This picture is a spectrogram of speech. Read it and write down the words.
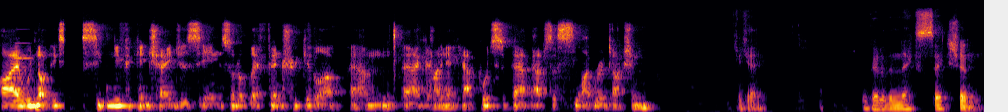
I would not expect significant changes in sort of left ventricular um, uh, cardiac output, uh, perhaps a slight reduction. Okay, we'll go to the next section.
